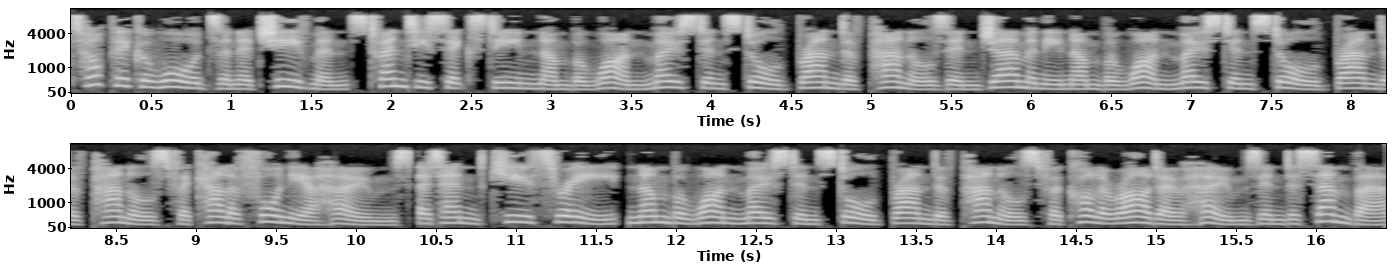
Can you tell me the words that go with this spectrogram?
Topic awards and achievements. 2016 Number 1 Most installed brand of panels in Germany. Number 1 Most installed brand of panels for California homes at end Q3 Number 1 Most installed brand of panels for Colorado homes in December,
